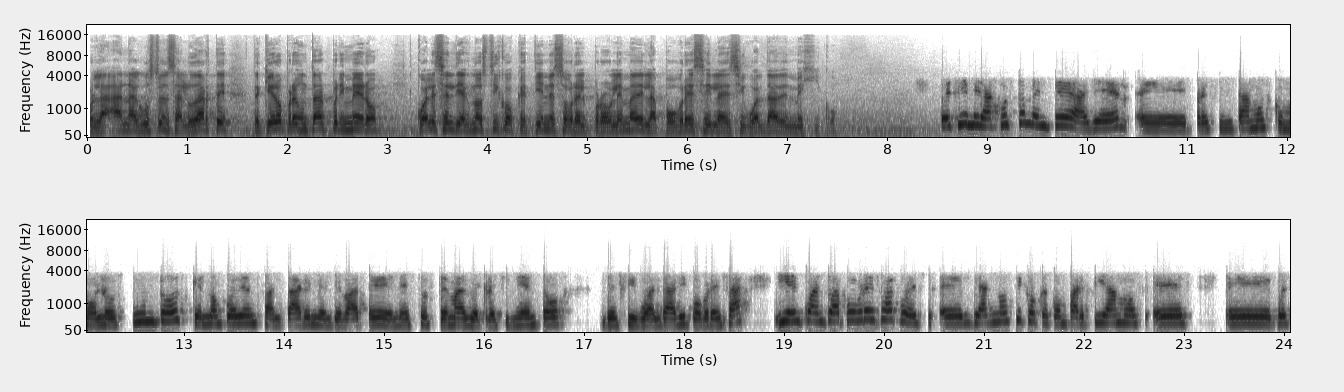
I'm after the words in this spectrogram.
Hola Ana, gusto en saludarte. Te quiero preguntar primero, ¿cuál es el diagnóstico que tienes sobre el problema de la pobreza y la desigualdad en México? Pues sí, mira, justamente ayer eh, presentamos como los puntos que no pueden faltar en el debate en estos temas de crecimiento, desigualdad y pobreza. Y en cuanto a pobreza, pues el diagnóstico que compartíamos es, eh, pues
